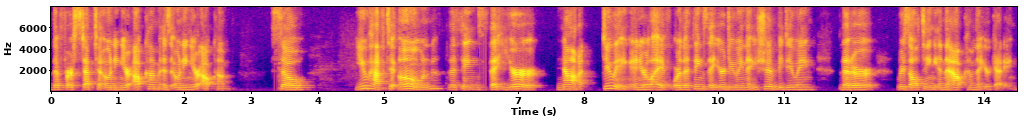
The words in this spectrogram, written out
the first step to owning your outcome is owning your outcome. So, you have to own the things that you're not doing in your life or the things that you're doing that you shouldn't be doing that are resulting in the outcome that you're getting.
